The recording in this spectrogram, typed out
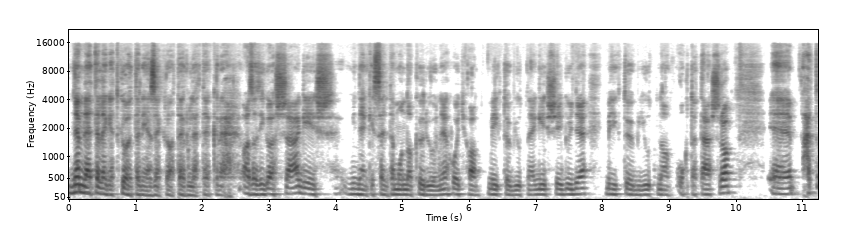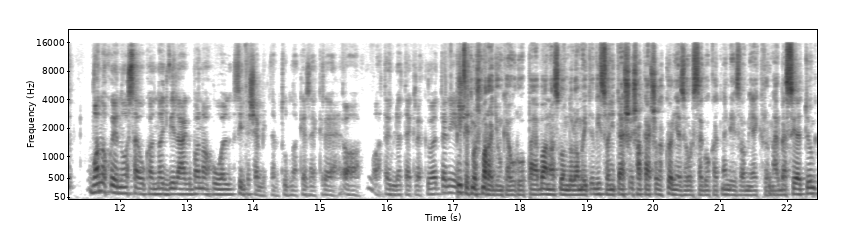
nem lehet eleget költeni ezekre a területekre. Az az igazság, és mindenki szerintem annak örülne, hogyha még több jutna egészségügyre, még több jutna oktatásra. Hát vannak olyan országok a nagyvilágban, ahol szinte semmit nem tudnak ezekre a, a területekre költeni. Picit és... most maradjunk Európában, azt gondolom, hogy viszonyítás, és akár csak a környező országokat megnézve, amelyekről már beszéltünk,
